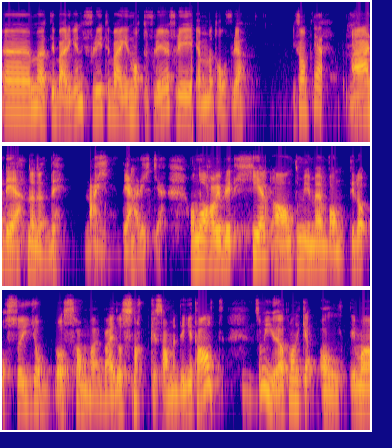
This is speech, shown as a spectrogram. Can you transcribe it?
Uh, møte i Bergen, fly til Bergen måtte fly fly hjem med tolvflyet. Ja. Er det nødvendig? Nei, det er det ikke. Og nå har vi blitt helt annet og mye mer vant til å også jobbe og samarbeide og snakke sammen digitalt. Mm. Som gjør at man ikke alltid må,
